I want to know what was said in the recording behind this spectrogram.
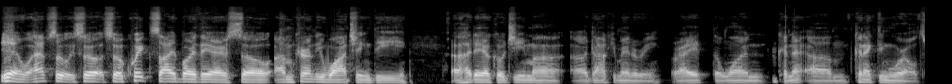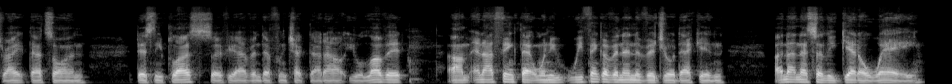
Yeah, well, absolutely. So, so a quick sidebar there. So, I'm currently watching the uh, Hideo Kojima uh, documentary, right? The one connect, um, connecting worlds, right? That's on Disney Plus. So, if you haven't, definitely check that out. You'll love it. Um, and I think that when you, we think of an individual that can uh, not necessarily get away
